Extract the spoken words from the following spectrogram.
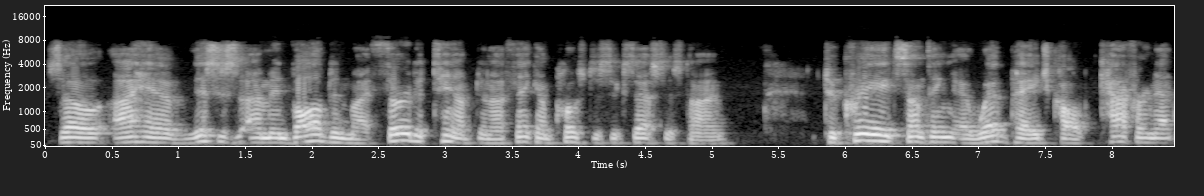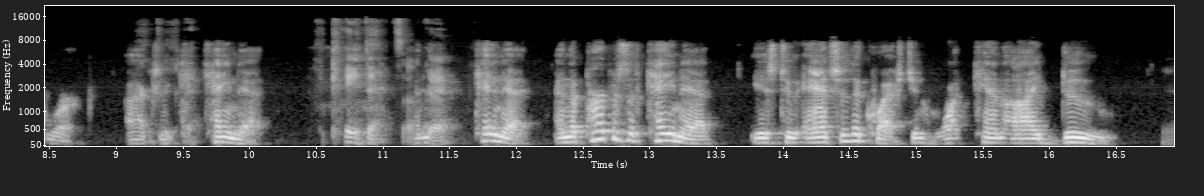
So I have this is I'm involved in my third attempt, and I think I'm close to success this time, to create something a web page called Kafir Network, actually KNet. KNet, okay. And KNet, and the purpose of KNet is to answer the question, what can I do? Yeah.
